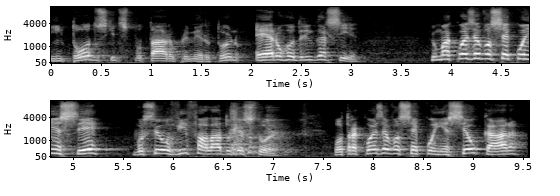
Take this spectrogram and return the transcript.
em todos que disputaram o primeiro turno, era o Rodrigo Garcia. E uma coisa é você conhecer, você ouvir falar do gestor. Outra coisa é você conhecer o cara,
